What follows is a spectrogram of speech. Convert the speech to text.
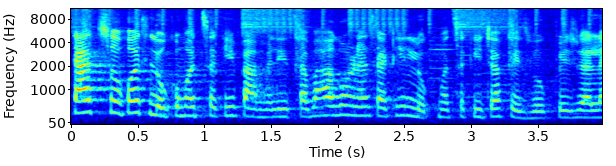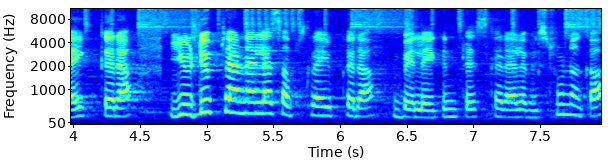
त्याच त्याचसोबत लोकमत सखी फॅमिलीचा भाग होण्यासाठी लोकमत सखीच्या फेसबुक पेजला लाईक करा. यूट्यूब चॅनलला सबस्क्राईब करा. बेल आयकन प्रेस करायला विसरू नका.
